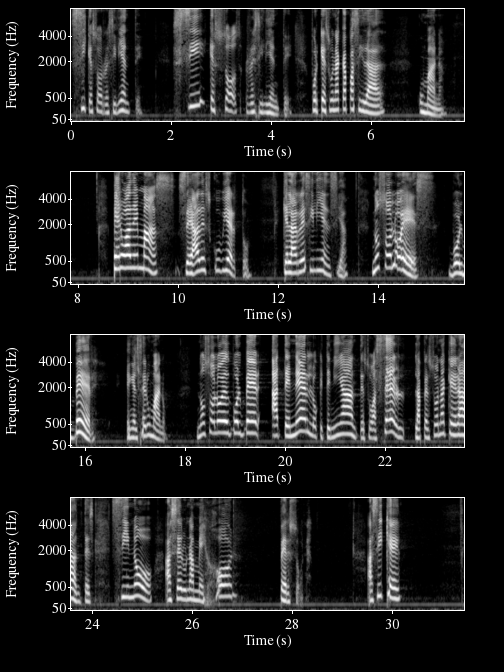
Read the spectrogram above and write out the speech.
Sí que sos resiliente, sí que sos resiliente, porque es una capacidad humana. Pero además se ha descubierto que la resiliencia no solo es volver en el ser humano, no solo es volver a tener lo que tenía antes o hacer la persona que era antes, sino a ser una mejor persona. Así que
